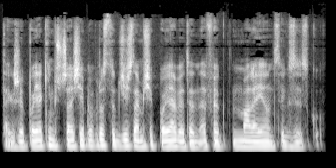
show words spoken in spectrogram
Także po jakimś czasie po prostu gdzieś tam się pojawia ten efekt malejących zysków.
